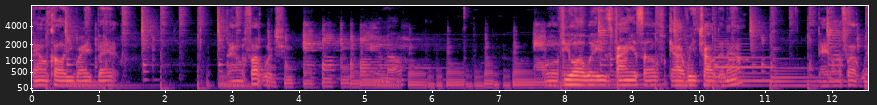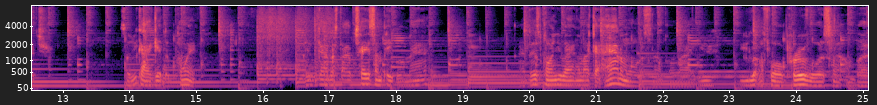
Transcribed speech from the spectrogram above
they don't call you right back. They don't fuck with. You Or if you always find yourself gotta reach out to them, they don't fuck with you. So you gotta get the point. You gotta stop chasing people, man. At this point, you acting like an animal or something. Like you, you looking for approval or something. But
